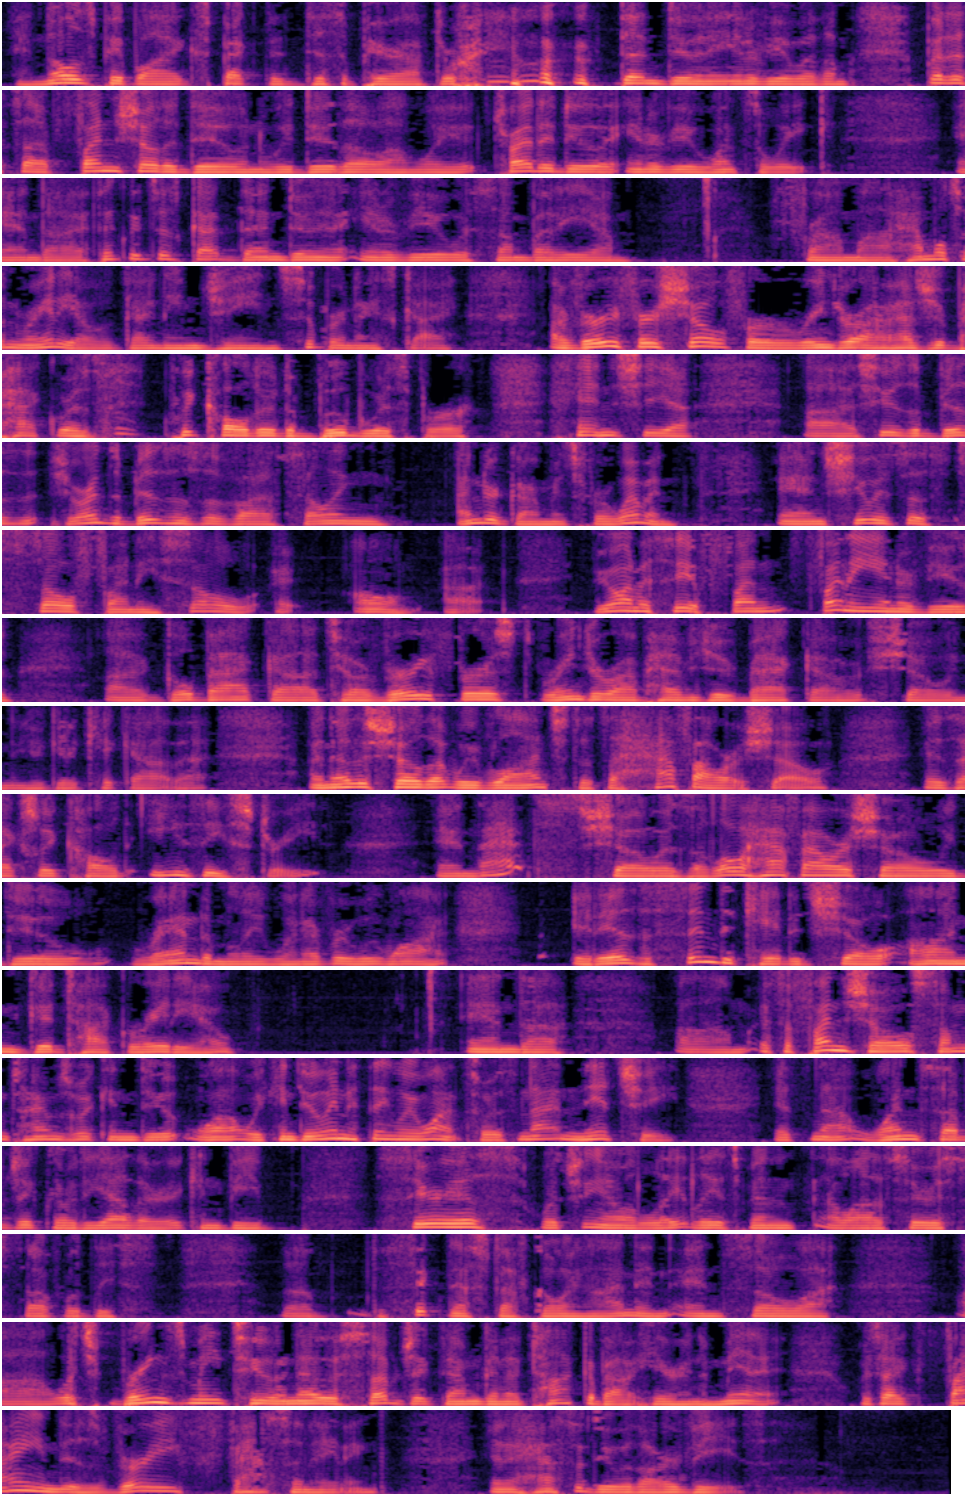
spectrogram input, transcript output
and those people I expect to disappear after we're done doing an interview with them. But it's a fun show to do, and we do though. Um, we try to do an interview once a week, and uh, I think we just got done doing an interview with somebody um, from uh, Hamilton Radio, a guy named Gene, super nice guy. Our very first show for Ranger Eye Has Your Back was we called her the Boob Whisperer, and she uh, uh, she was a business. She runs a business of uh, selling undergarments for women, and she was just so funny. So uh, oh, uh, if you want to see a fun funny interview. Uh, go back uh, to our very first Ranger Rob Has Your Back uh, show and you get a kick out of that. Another show that we've launched, it's a half hour show, is actually called Easy Street. And that show is a little half hour show we do randomly whenever we want. It is a syndicated show on Good Talk Radio. And uh, um, it's a fun show. Sometimes we can do, well, we can do anything we want. So it's not nichey. It's not one subject or the other. It can be serious, which, you know, lately it's been a lot of serious stuff with the, the sickness stuff going on. And, and so, uh, uh, which brings me to another subject I'm going to talk about here in a minute, which I find is very fascinating and it has to do with RVs.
